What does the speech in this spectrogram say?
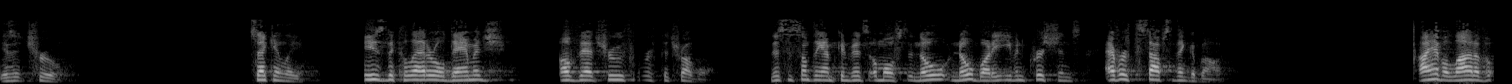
Is it true? Secondly, is the collateral damage of that truth worth the trouble? This is something I'm convinced almost no, nobody, even Christians, ever stops to think about. I have a lot of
